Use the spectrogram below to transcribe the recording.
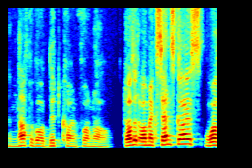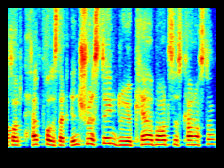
Enough about Bitcoin for now. Does it all make sense, guys? Was that helpful? Is that interesting? Do you care about this kind of stuff?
